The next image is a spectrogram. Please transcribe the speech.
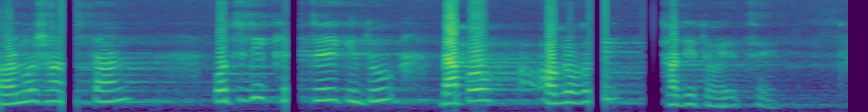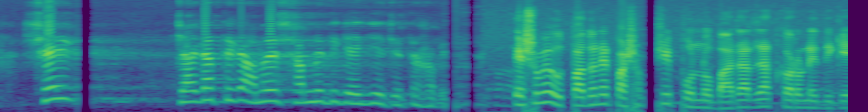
কর্মসংস্থান, প্রতিটি ক্ষেত্রেই কিন্তু ব্যাপক অগ্রগতি সাধিত হয়েছে। সেই জায়গা থেকে আমাদের সামনের দিকে এগিয়ে যেতে হবে। এ সময় উৎপাদনের পাশাপাশি পণ্য বাজারজাতকরণের দিকে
